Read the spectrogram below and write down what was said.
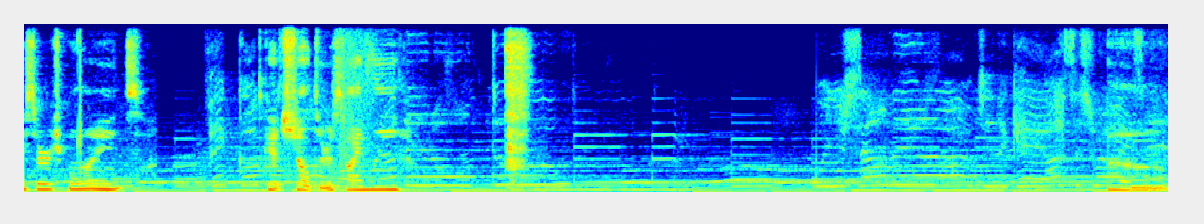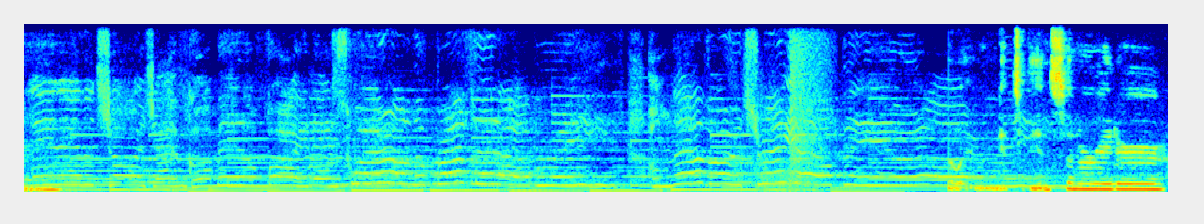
Research points. Let's get shelters finally. Um, get to the incinerator.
